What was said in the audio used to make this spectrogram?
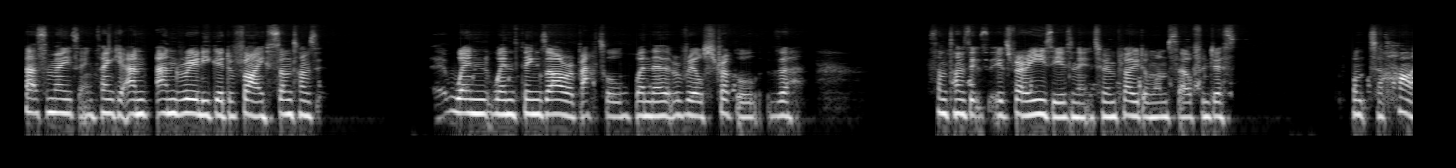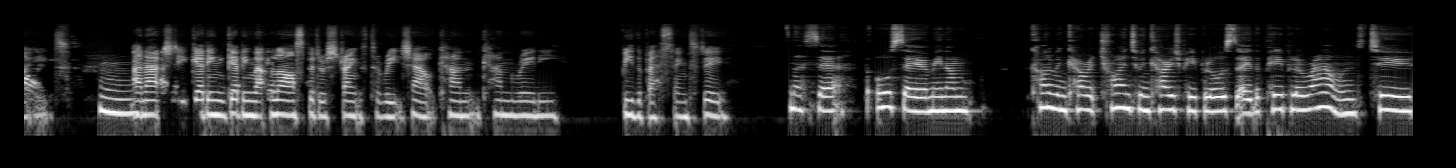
That's amazing. Thank you. And and really good advice. Sometimes when when things are a battle, when they're a real struggle, the sometimes it's it's very easy, isn't it, to implode on oneself and just want to hide. Hmm. And actually getting getting that last bit of strength to reach out can can really be the best thing to do. That's it. But also, I mean, I'm kind of encourage trying to encourage people also the people around to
